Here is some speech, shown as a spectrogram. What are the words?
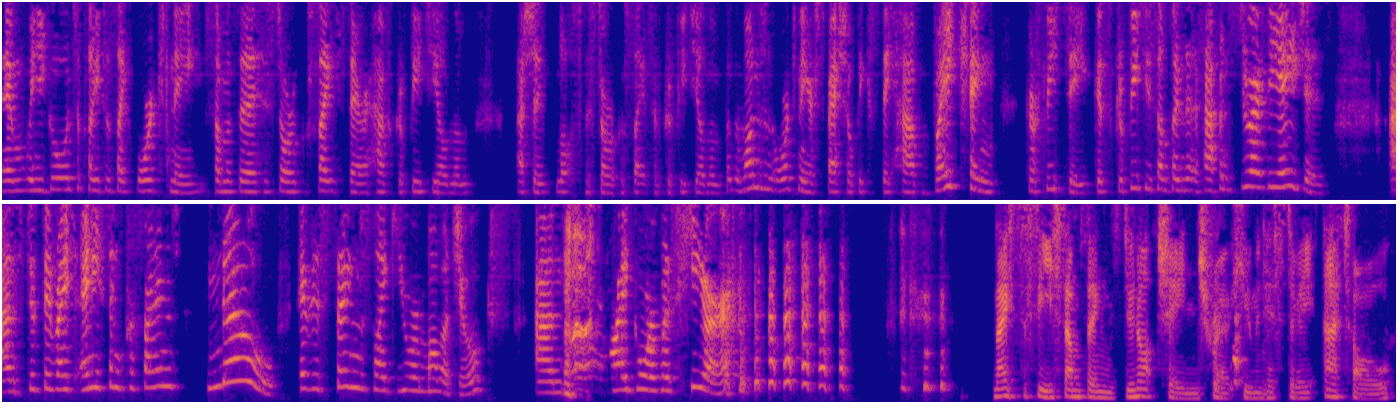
And um, when you go to places like Orkney, some of the historical sites there have graffiti on them. actually lots of historical sites have graffiti on them, but the ones in Orkney are special because they have Viking graffiti, because graffiti is something that has happened throughout the ages. And did they write anything profound? No, it was things like your mama jokes and Igor was here. nice to see some things do not change throughout human history at all.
